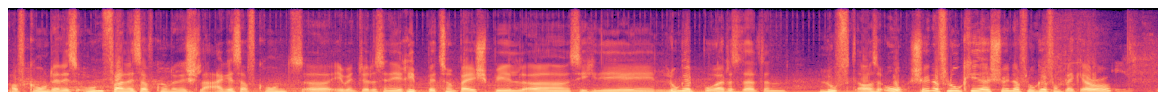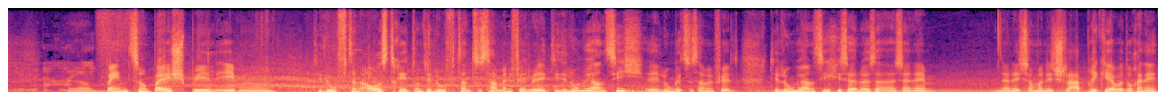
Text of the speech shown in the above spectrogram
aufgrund eines Unfalles, aufgrund eines Schlages, aufgrund äh, eventuell, dass eine Rippe zum Beispiel äh, sich in die Lunge bohrt, also da dann Luft aus. Oh, schöner Flug hier, schöner Flug hier von Black Arrow. Äh, wenn zum Beispiel eben die Luft dann austritt und die Luft dann zusammenfällt, weil die, die Lunge an sich, äh, die Lunge zusammenfällt, die Lunge an sich ist ja nur so, also eine, ja nicht, sagen wir nicht schlapprige, aber doch eine,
